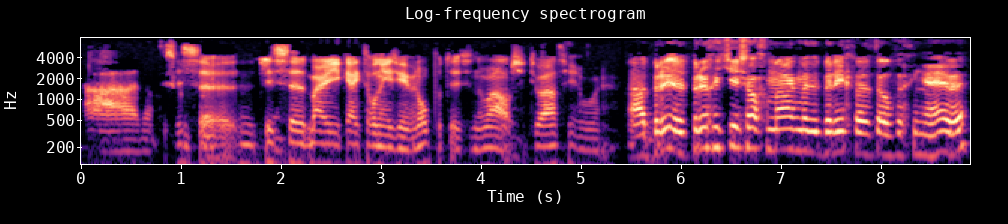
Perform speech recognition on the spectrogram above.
Ah, dat is dus, het is uh, Maar je kijkt er al niet eens meer van op. Het is een normale situatie geworden. Ah, het, het, bruggetje is al gemaakt met het bericht waar we het over gingen hebben.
